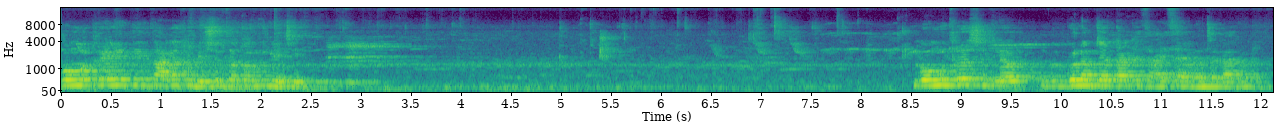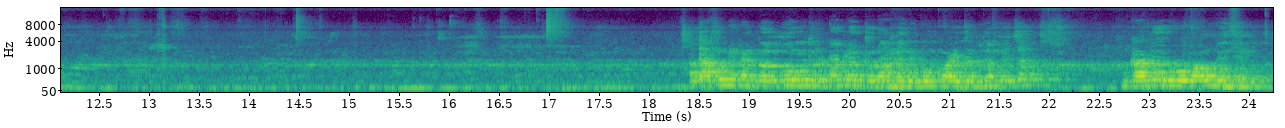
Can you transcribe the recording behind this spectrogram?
गोमूत्र ती जागा थोडी शुद्ध करून घ्यायची. गोमूत्र शिकल्यावर गुलाबजल टाकायचं आई साहेबांच्या गादीवर आता आपण एका ग- गोमूत्र टाकलं तर हळदी कुंकू आहे जगदंबेच्या गादीवर वाहून घ्यायचं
